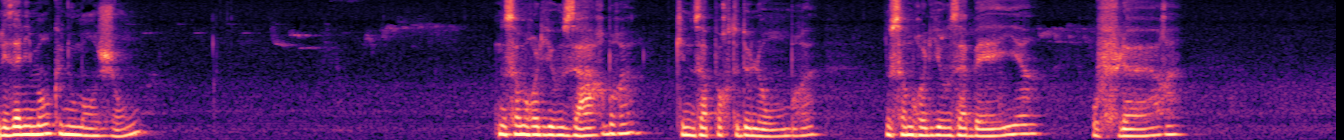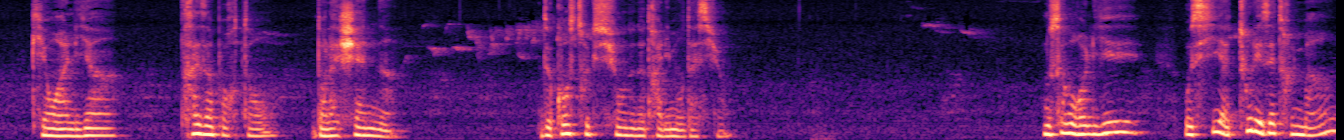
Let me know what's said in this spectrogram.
les aliments que nous mangeons. Nous sommes reliés aux arbres qui nous apportent de l'ombre. Nous sommes reliés aux abeilles, aux fleurs, qui ont un lien très important dans la chaîne de construction de notre alimentation. Nous sommes reliés aussi à tous les êtres humains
